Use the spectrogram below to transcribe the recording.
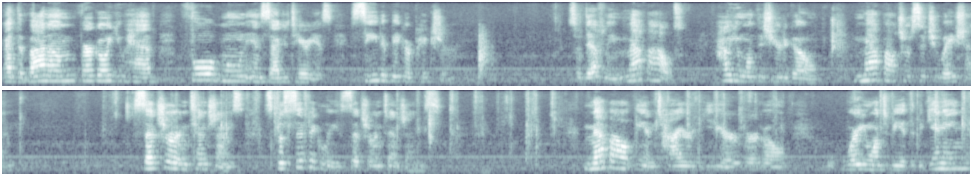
At the bottom, Virgo, you have full moon in Sagittarius. See the bigger picture. So definitely map out how you want this year to go. Map out your situation. Set your intentions. Specifically set your intentions. Map out the entire year, Virgo. where you want to be at the beginning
